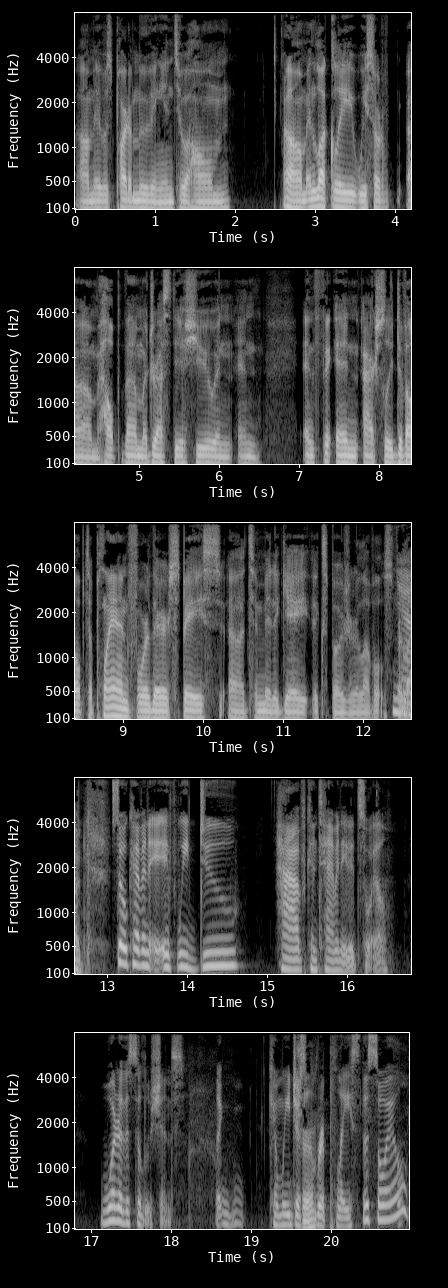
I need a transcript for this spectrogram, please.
Um, it was part of moving into a home. Um, and luckily, we sort of um, helped them address the issue and, and and th- and actually developed a plan for their space uh, to mitigate exposure levels for yeah. lead. So, Kevin, if we do have contaminated soil, what are the solutions? Like, can we just sure. replace the soil?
